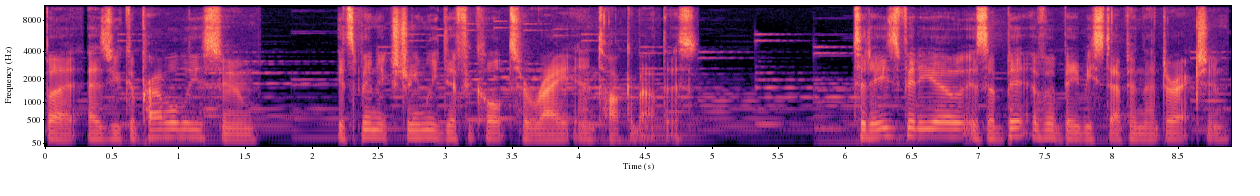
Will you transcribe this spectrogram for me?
but as you could probably assume, it's been extremely difficult to write and talk about this. Today's video is a bit of a baby step in that direction.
